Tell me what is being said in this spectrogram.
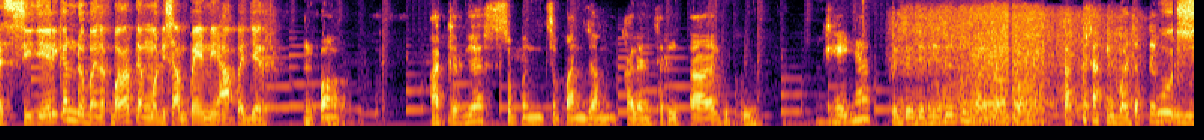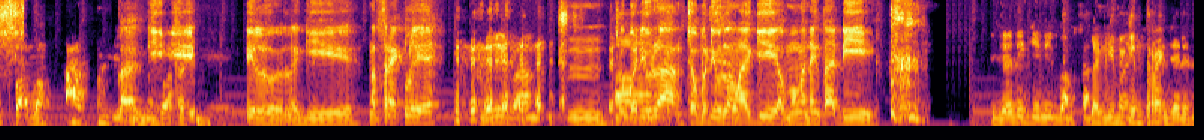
Si Jerry kan udah banyak banget yang mau disampaikan nih. Apa Jer? Akhirnya sepen- sepanjang kalian cerita gitu, kayaknya kejadian itu tuh banyak bang. Tapi saking banyaknya gue lupa bang. Apa Lagi lu lagi ngetrack lu ya. Iya bang. Hmm, coba Ah. diulang, coba diulang lagi omongan yang tadi. Jadi gini bang, saking Lagi bikin track. kejadian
